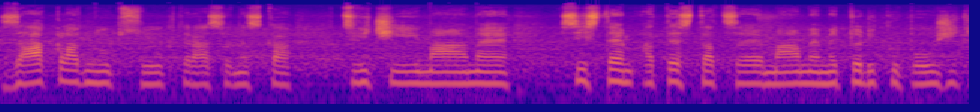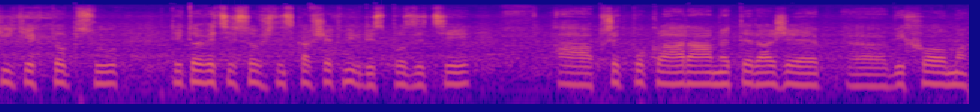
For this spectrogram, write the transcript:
základnu psů, která se dneska cvičí, máme systém atestace, máme metodiku použití těchto psů. Tyto věci jsou dneska všechny k dispozici a předpokládáme teda, že eh, bychom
